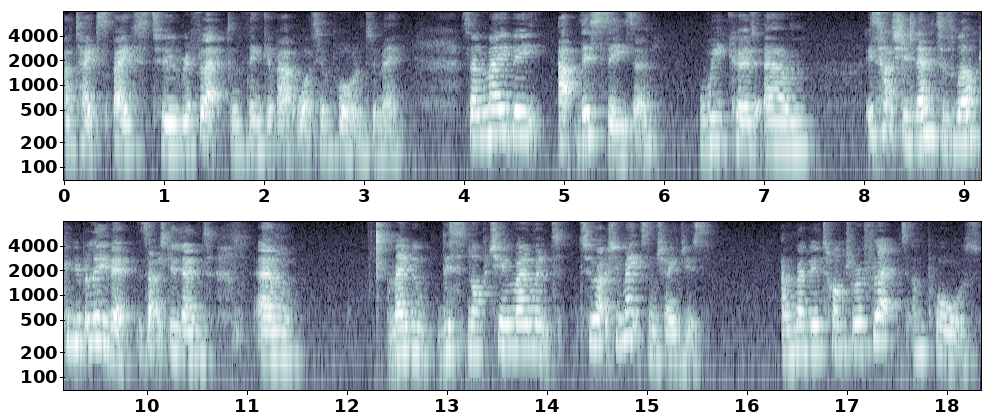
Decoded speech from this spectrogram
I take space to reflect and think about what's important to me. So maybe at this season we could, um, it's actually Lent as well, can you believe it? It's actually Lent. Um, maybe this is an opportune moment to actually make some changes and maybe a time to reflect and pause.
